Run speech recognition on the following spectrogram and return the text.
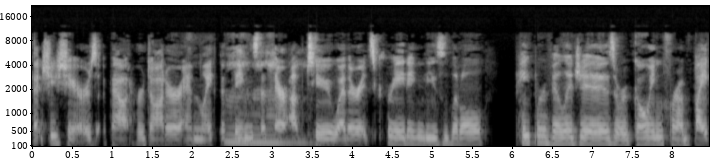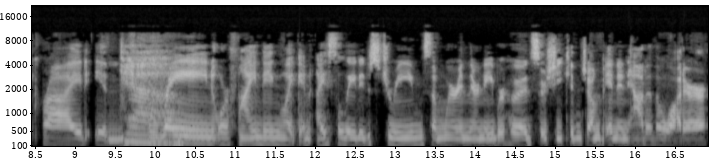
that she shares about her daughter and like the things that they're up to, mm. whether it's creating these little paper villages or going for a bike ride in yeah. the rain or finding like an isolated stream somewhere in their neighborhood so she can jump in and out of the water.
